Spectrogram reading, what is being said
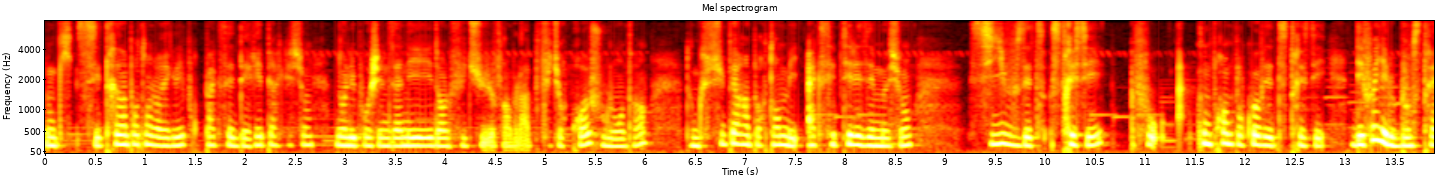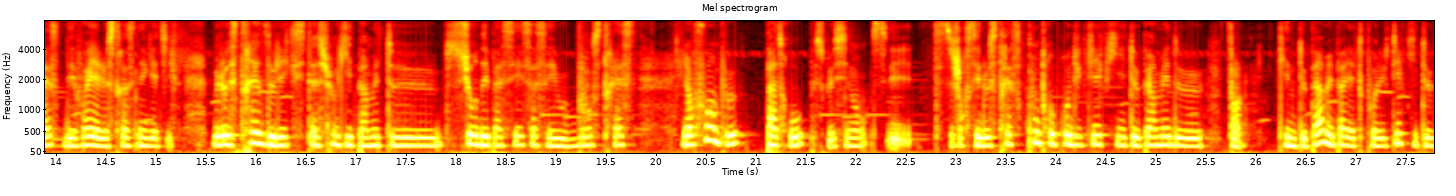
Donc c'est très important de le régler pour pas que ça ait des répercussions dans les prochaines années, dans le futur, enfin voilà, futur proche ou lointain. Donc super important, mais accepter les émotions. Si vous êtes stressé, faut comprendre pourquoi vous êtes stressé. Des fois, il y a le bon stress, des fois, il y a le stress négatif. Mais le stress de l'excitation qui te permet de te surdépasser, ça, c'est le bon stress. Il en faut un peu, pas trop, parce que sinon, c'est genre c'est le stress contre-productif qui te permet de, enfin, qui ne te permet pas d'être productif, qui te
